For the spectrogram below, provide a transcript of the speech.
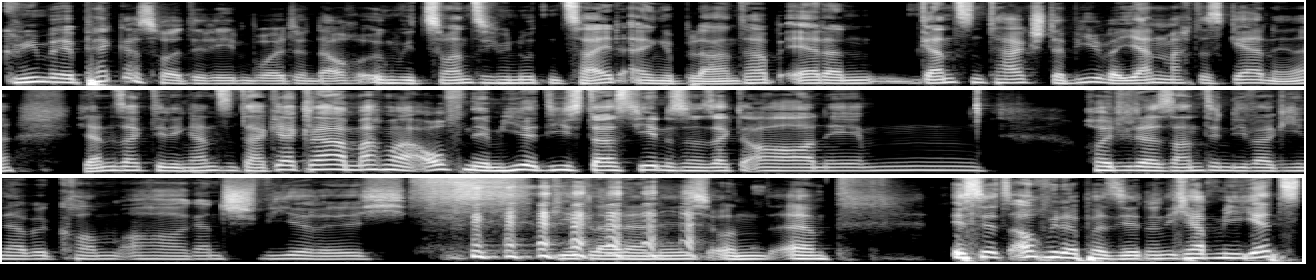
Green Bay Packers heute reden wollte und da auch irgendwie 20 Minuten Zeit eingeplant habe. Er dann den ganzen Tag stabil, weil Jan macht das gerne. Ne? Jan sagt dir den ganzen Tag, ja klar, mach mal aufnehmen, hier, dies, das, jenes. Und dann sagt er, oh nee, hm, heute wieder Sand in die Vagina bekommen, oh, ganz schwierig, geht leider nicht. Und ähm, ist jetzt auch wieder passiert. Und ich habe mir jetzt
